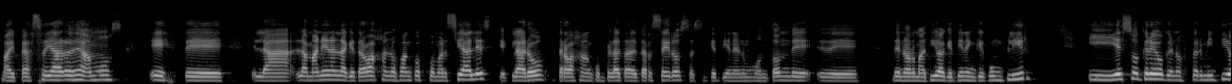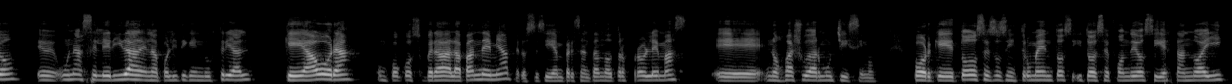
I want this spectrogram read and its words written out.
bypassear, digamos, este, la, manera en la que trabajan los bancos comerciales, que claro, trabajan con plata de terceros, así que tienen un montón de, normativa que tienen que cumplir. Y eso creo que nos permitió eh, una celeridad en la política industrial que ahora, un poco superada la pandemia, pero se siguen presentando otros problemas, eh, nos va a ayudar muchísimo, porque todos esos instrumentos y todo ese fondeo sigue estando ahí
